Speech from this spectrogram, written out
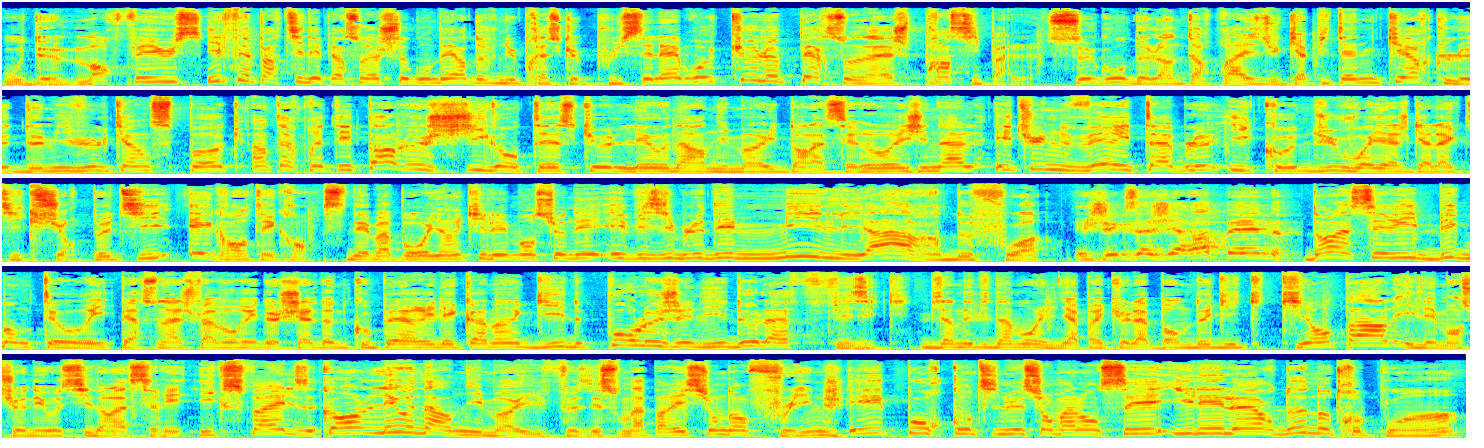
ou de Morpheus, il fait partie des personnages secondaires devenus presque plus célèbres que le personnage principal. Second de l'Enterprise du capitaine Kirk, le demi-vulcain Spock, interprété par le gigantesque Leonard Nimoy dans la série originale, est une véritable icône du voyage galactique sur petit et grand écran. Ce n'est pas pour rien qu'il est mentionné et visible des milliards de fois. Et j'exagère à peine Dans la série Big Bang Theory, personnage favori de Sheldon Cooper, il est comme un guide pour le génie de la physique. Bien évidemment, il n'y a pas que la bande de geeks qui en parle, il est mentionné aussi dans la série X-Files quand Leonard Nimoy faisait son apparition dans Fringe. Et pour continuer sur ma lancée, il est l'heure de notre point.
